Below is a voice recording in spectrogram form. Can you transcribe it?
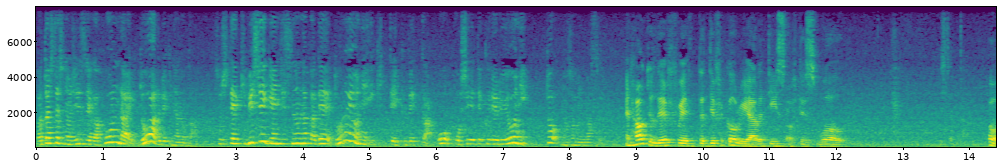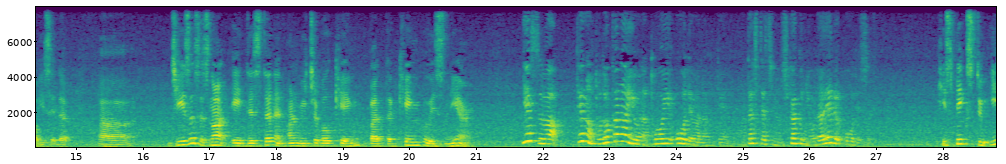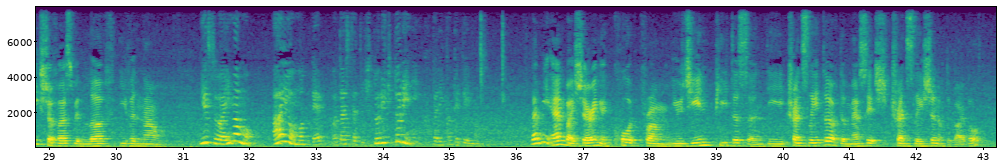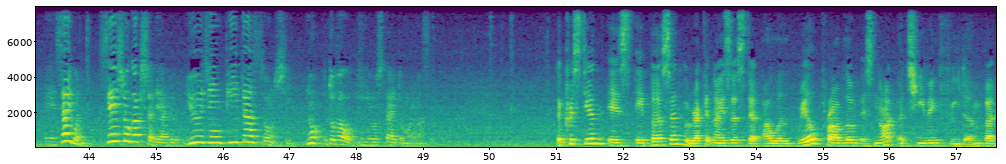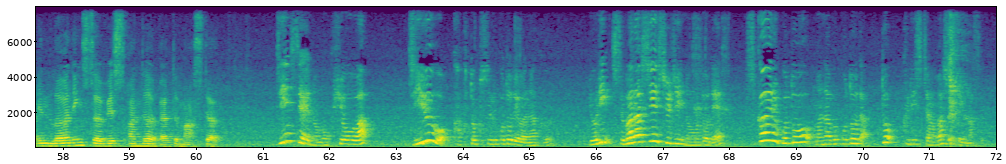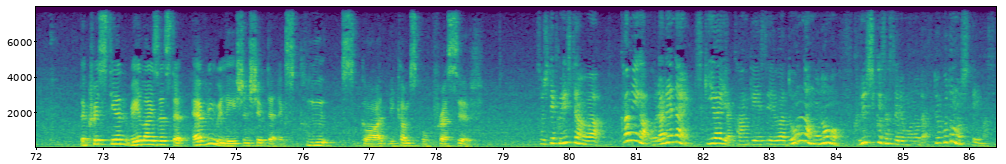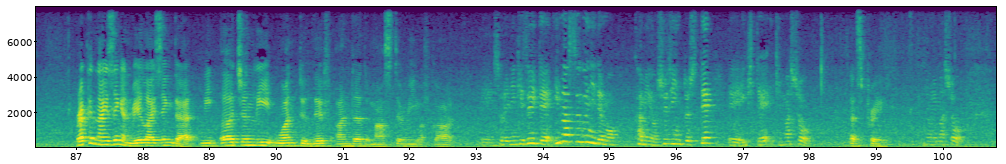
私たちの人生が本来どうあるべきなのかそして厳しい現実の中でどのように生きていくべきかを教えてくれるように and how to live with the difficult realities of this world. Oh, you said that. Uh, Jesus is not a distant and unreachable king, but the king who is near. イエスは手の届かないような遠い王ではなくて私たちの近くにおられる王です He speaks to each of us with love even now. イエスは今も愛を持って私たち一人一人に語りかけています Let me end by sharing a quote from Eugene Peterson, the translator of the message translation of the Bible. えー最後に聖書学者であるユージン・ピーターソン氏の言葉を引用したいと思います The Christian is a person who recognizes that our real problem is not achieving freedom, but in learning service under a better master. 人生の目標は自由を獲得することではなく より素晴らしい主人のもとで使えることを学ぶことだとクリスチャンは知っています The Christian realizes that every relationship that excludes God becomes oppressive. そしてクリスチャンは神がおられない付き合いや関係性はどんなものも苦しくさせるものだということも知っています Recognizing and realizing that we urgently want to live under the mastery of God. えーそれに気づいて今すぐにでも神を主人として、えー生きていきましょう Let's pray. 祈りましょう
